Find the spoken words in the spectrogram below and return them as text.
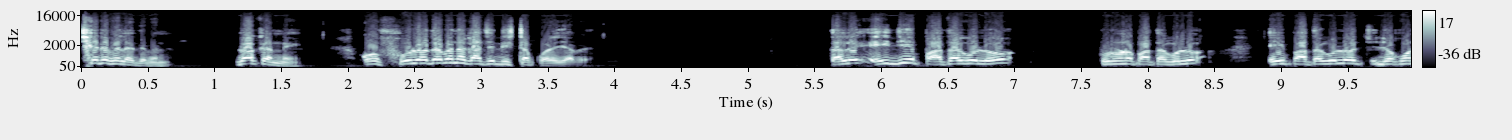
ছেড়ে ফেলে দেবেন। দরকার নেই। ও ফুলও দেবে না, গাছে ডিস্টার্ব করে যাবে। তাহলে এই যে পাতাগুলো, পুরনো পাতাগুলো, এই পাতাগুলো যখন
